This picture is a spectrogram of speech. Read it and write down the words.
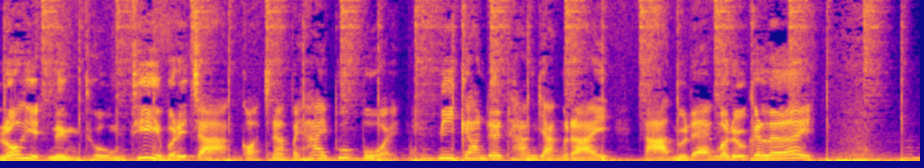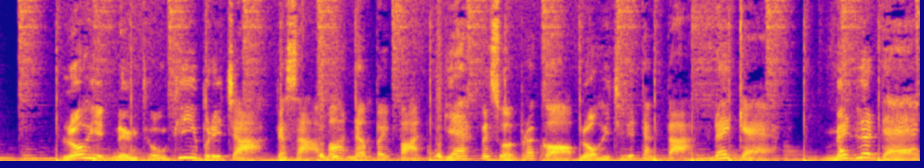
โลหิตหนึ่งถุงที่บริจาคก่อนนำไปให้ผู้ป่วย มีการเดินทางอย่างไร ตามหนูแดงมาดูกันเลย โลหิตหนึ่งถุงที่บริจาคจะสามารถนำไปปั่น แยกเป็นส่วนประกอบโลหิตชนิดต่างๆ ได้แก่ เม็ดเลือดแดง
